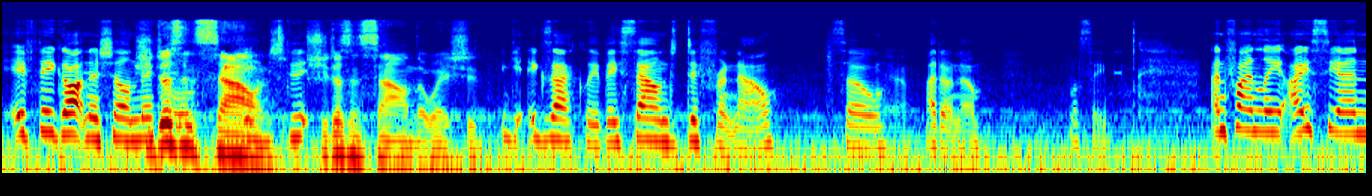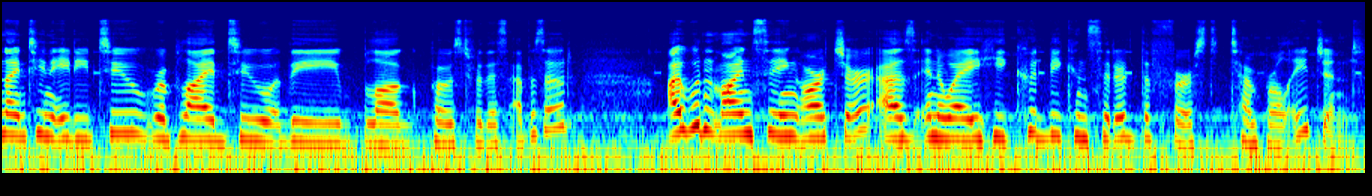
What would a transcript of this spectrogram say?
if they got Nichelle Nichols, She doesn't sound. it- she doesn't sound the way she. Exactly. They sound different now. So, I don't know. We'll see. And finally, ICN 1982 replied to the blog post for this episode. I wouldn't mind seeing Archer, as in a way he could be considered the first temporal agent.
